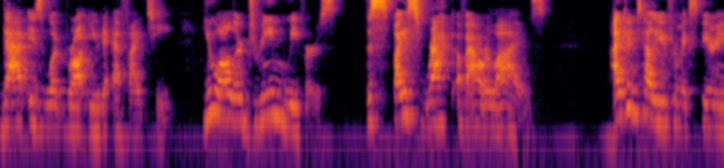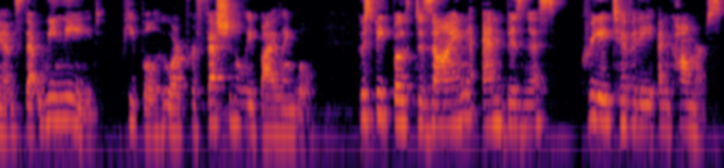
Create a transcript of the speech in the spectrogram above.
That is what brought you to FIT. You all are dream weavers, the spice rack of our lives. I can tell you from experience that we need people who are professionally bilingual, who speak both design and business, creativity and commerce.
